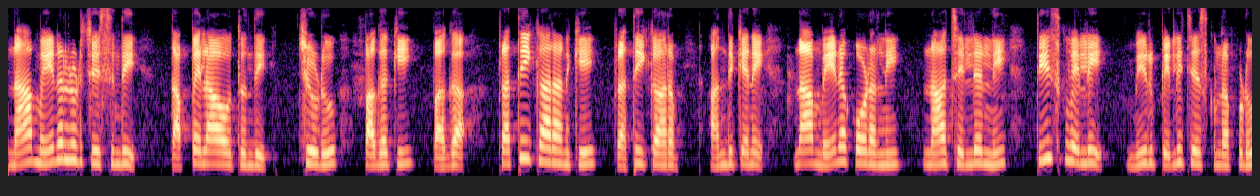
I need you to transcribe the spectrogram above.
నా మేనల్లుడు చేసింది తప్పెలా అవుతుంది? చూడు పగకి పగ ప్రతీకారానికి ప్రతీకారం. అందుకనే నా మేనకోడల్ని నా చెల్లెల్ని తీసుకువెళ్ళి మీరు పెళ్ళి చేసుకున్నప్పుడు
